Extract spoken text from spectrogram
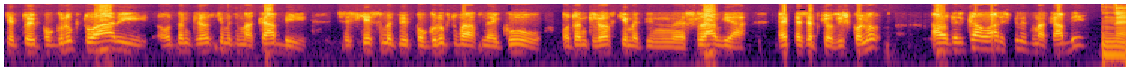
και το υπογκρουπ του Άρη όταν κληρώθηκε με τη Μακάμπη σε σχέση με το υπογκρουπ του Παναθηναϊκού όταν κληρώθηκε με την ε, Σλάβια έπαιζε πιο δύσκολο. Αλλά τελικά ο Άρης πήρε τη Μακάμπη Ναι.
